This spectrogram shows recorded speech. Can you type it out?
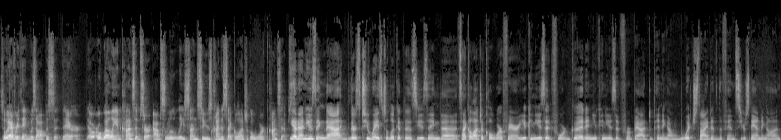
So everything was opposite there. Orwellian concepts are absolutely Sun Tzu's kind of psychological war concepts. Yeah, and using that, there's two ways to look at this using the psychological warfare. You can use it for good and you can use it for bad, depending on which side of the fence you're standing on.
